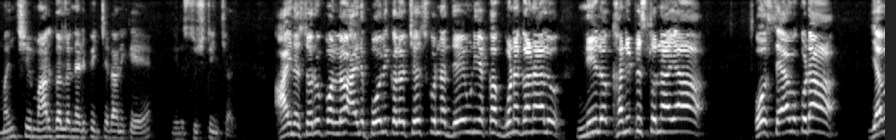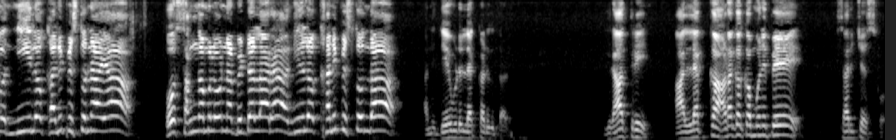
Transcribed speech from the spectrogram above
మంచి మార్గంలో నడిపించడానికే నేను సృష్టించాడు. ఆయన స్వరూపంలో ఆయన పోలికలో చేసుకున్న దేవుని యొక్క గుణగణాలు నీలో కనిపిస్తున్నాయా? ఓ సేవకుడా ఎవ నీలో కనిపిస్తున్నాయా? ఓ సంఘంలో ఉన్న బిడ్డలారా నీలో కనిపిస్తుందా? అని దేవుడు లెక్క అడుగుతాడు. ఈ రాత్రి ఆ లెక్క అడగక మునిపే సరిచేసుకో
